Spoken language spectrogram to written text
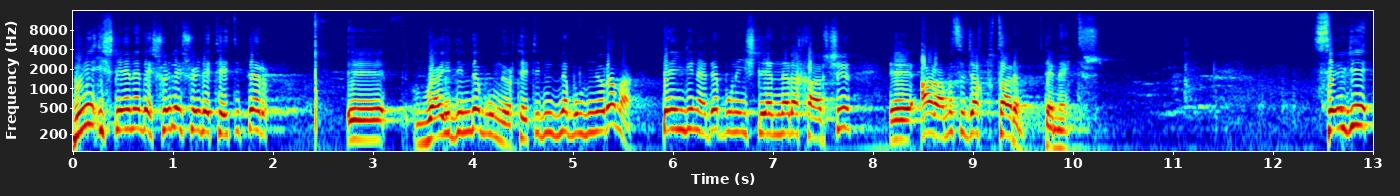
bunu işleyene de şöyle şöyle tehditler e, vaidinde bulunuyor, tehdidinde bulunuyor ama ben yine de bunu işleyenlere karşı e, aramı sıcak tutarım demektir. Sevgi,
